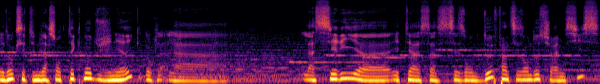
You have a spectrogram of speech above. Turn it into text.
Et donc c'est une version techno du générique. Donc la, la, la série euh, était à sa saison 2, fin de saison 2 sur M6.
